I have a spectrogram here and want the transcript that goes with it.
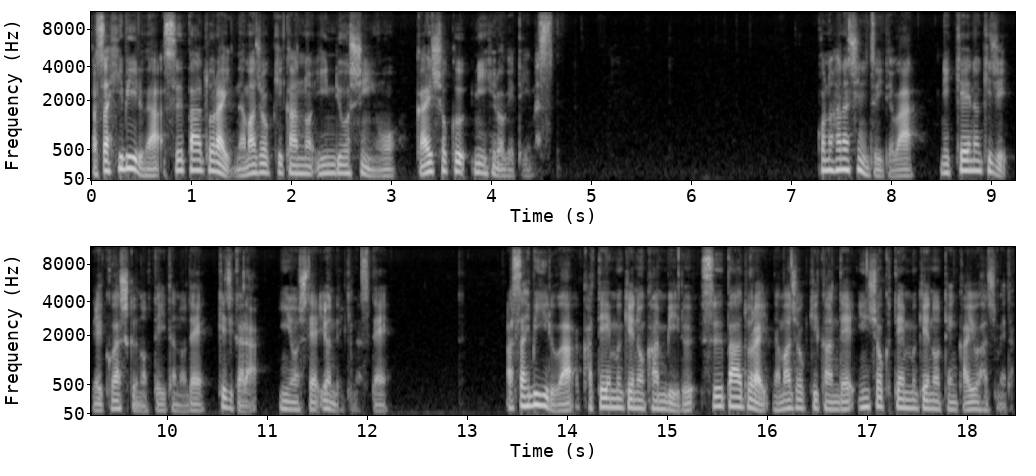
アサヒビールがスーパードライ生ジョッキ缶の飲料シーンを外食に広げています。この話については日経の記事で詳しく載っていたので記事から引用して読んでいきますね。アサヒビールは家庭向けの缶ビールスーパードライ生ジョッキ缶で飲食店向けの展開を始めた。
